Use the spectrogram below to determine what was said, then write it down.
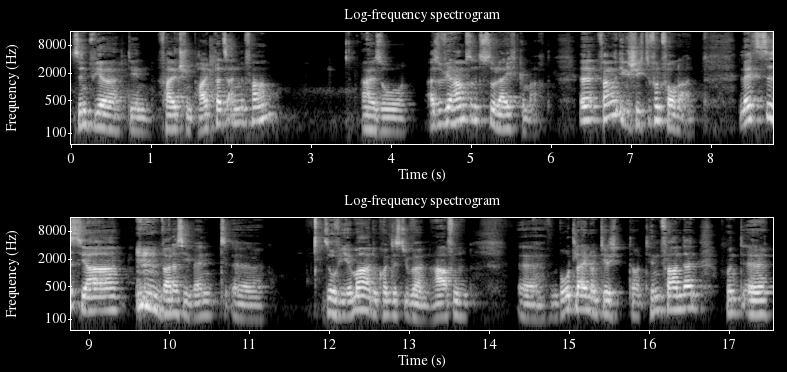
sind wir den falschen Parkplatz angefahren. Also, also wir haben es uns so leicht gemacht. Äh, fangen wir die Geschichte von vorne an. Letztes Jahr war das Event äh, so wie immer. Du konntest über den Hafen äh, ein Boot leihen und dorthin fahren dann. Und äh,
